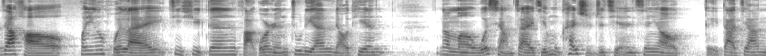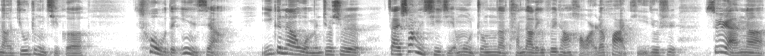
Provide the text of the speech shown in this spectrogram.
大家好，欢迎回来，继续跟法国人朱利安聊天。那么，我想在节目开始之前，先要给大家呢纠正几个错误的印象。一个呢，我们就是在上一期节目中呢谈到了一个非常好玩的话题，就是虽然呢，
